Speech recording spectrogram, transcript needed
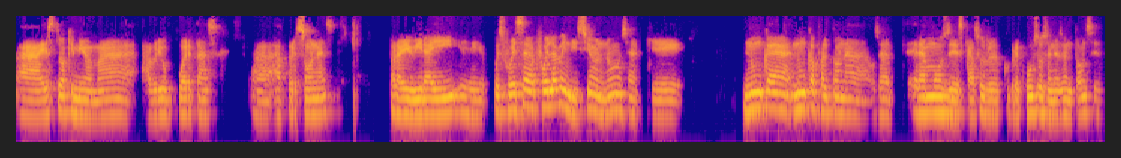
a esto, que mi mamá abrió puertas a, personas para vivir ahí, eh, pues fue, esa, fue la bendición, ¿no? O sea, que nunca, nunca faltó nada, o sea, éramos de escasos recursos en ese entonces,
